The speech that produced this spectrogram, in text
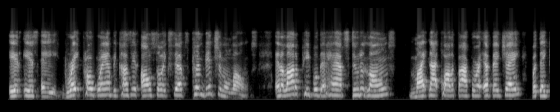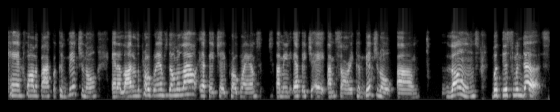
It is a great program because it also accepts conventional loans. And a lot of people that have student loans might not qualify for FHA, but they can qualify for conventional. And a lot of the programs don't allow FHA programs, I mean, FHA, I'm sorry, conventional um, loans, but this one does.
